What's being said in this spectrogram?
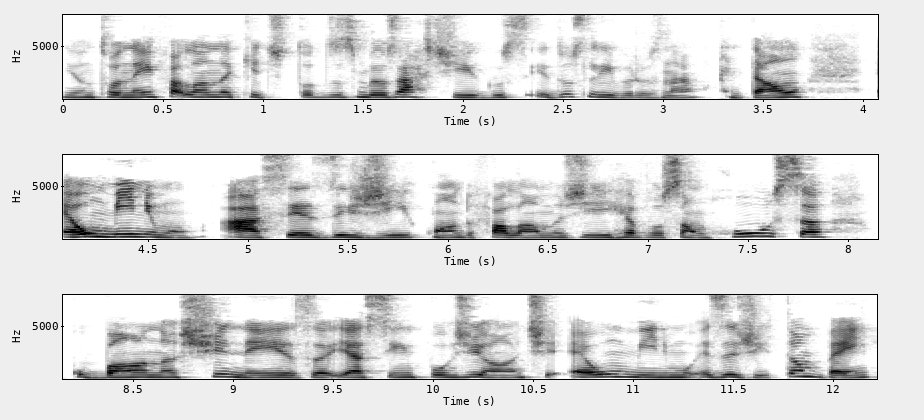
E eu não estou nem falando aqui de todos os meus artigos e dos livros, né? Então, é o mínimo a se exigir quando falamos de Revolução Russa, Cubana, Chinesa e assim por diante. É o mínimo exigir também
